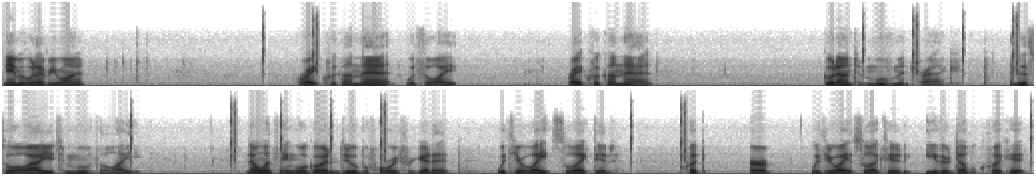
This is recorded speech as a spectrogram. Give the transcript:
name it whatever you want. Right click on that with the light, right click on that, go down to movement track, and this will allow you to move the light. Now one thing we'll go ahead and do before we forget it, with your light selected, click or with your light selected, either double click it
